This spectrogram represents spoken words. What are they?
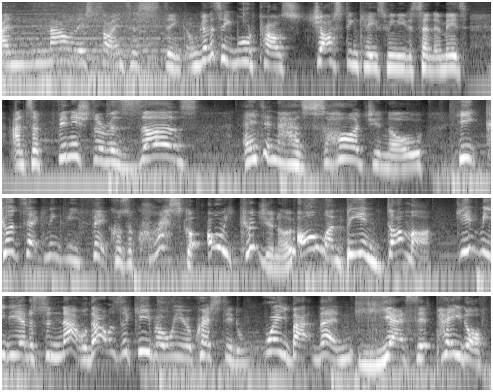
And now they're starting to stink. I'm going to take Ward Prowse just in case we need a centre mid. And to finish the reserves, Eden Hazard, you know. He could technically fit because of Carrasco. Oh, he could, you know. Oh, I'm being dumber. Give me the Ederson now. That was the keeper we requested way back then. Yes, it paid off.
